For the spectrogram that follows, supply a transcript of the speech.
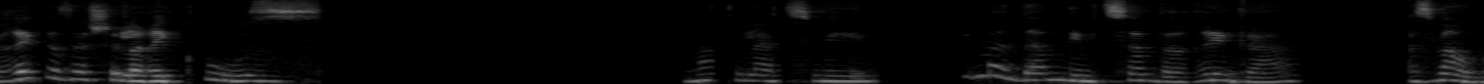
ברגע הזה של הריכוז, אמרתי לעצמי, אם האדם נמצא ברגע, אז מה, הוא,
